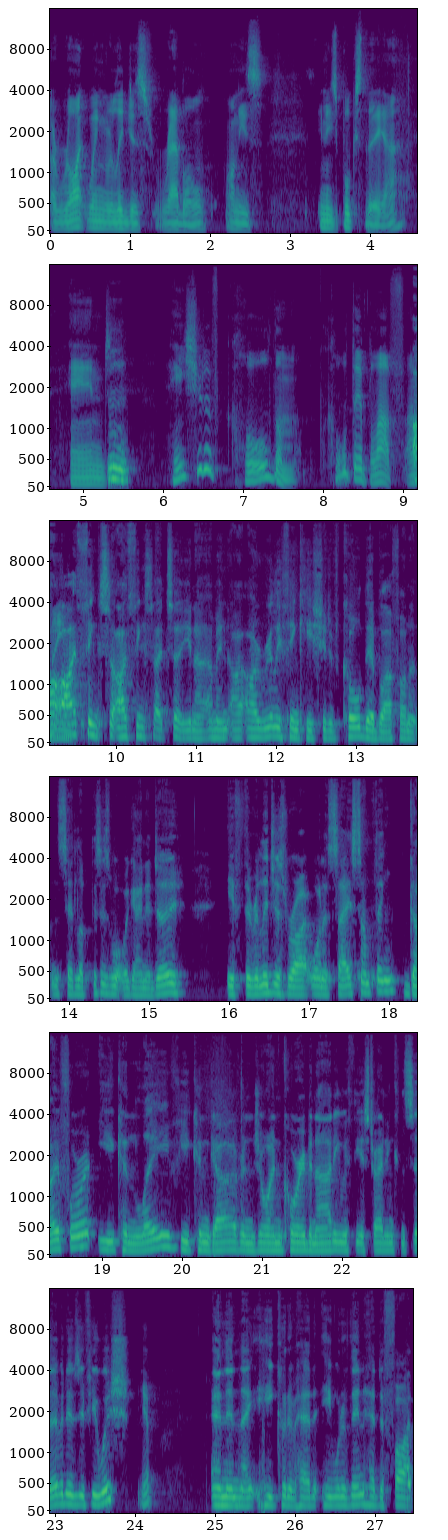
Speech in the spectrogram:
a right wing religious rabble on his in his books there, and mm. he should have called them, called their bluff. I Oh, I think so. I think so too. You know, I mean, I, I really think he should have called their bluff on it and said, "Look, this is what we're going to do. If the religious right want to say something, go for it. You can leave. You can go over and join Cory Bernardi with the Australian Conservatives if you wish." yep, And then they, he could have had. He would have then had to fight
